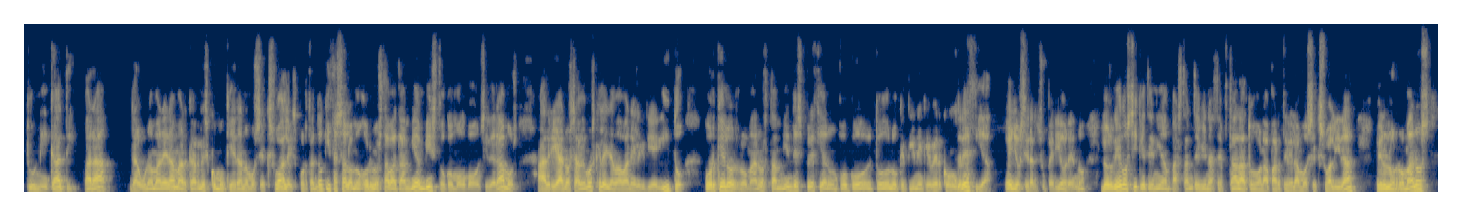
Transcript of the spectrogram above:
tunicati para de alguna manera marcarles como que eran homosexuales. Por tanto, quizás a lo mejor no estaba tan bien visto como consideramos. Adriano sabemos que le llamaban el grieguito, porque los romanos también desprecian un poco todo lo que tiene que ver con Grecia. Ellos eran superiores, ¿no? Los griegos sí que tenían bastante bien aceptada toda la parte de la homosexualidad, pero los romanos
